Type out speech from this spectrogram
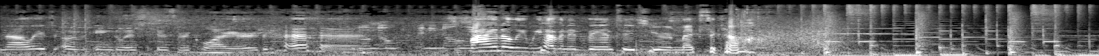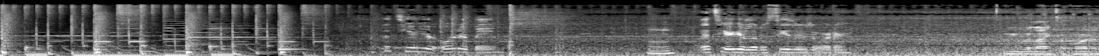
Knowledge of English is required. don't know any knowledge. Finally, we have an advantage here in Mexico. Let's hear your order, babe. Hmm? Let's hear your little Caesar's order. We would like to order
